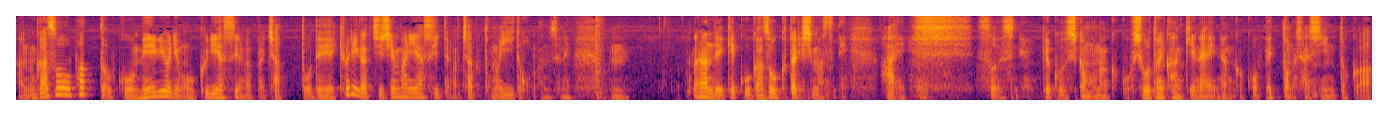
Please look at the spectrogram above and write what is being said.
あの画像をパッとこうメールよりも送りやすいのがやっぱりチャットで、距離が縮まりやすいっていうのがチャットのいいところなんですよね。うん。なんで結構画像送ったりしますね。はい。そうですね結構しかもなんかこう仕事に関係ないなんかこうペットの写真とか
